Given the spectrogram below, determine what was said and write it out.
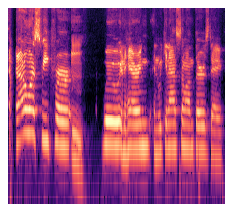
and I don't want to speak for mm. Woo and Herring, and we can ask them on Thursday.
